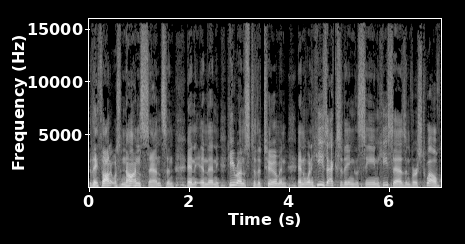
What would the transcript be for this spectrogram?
they thought it was nonsense. And, and, and then he runs to the tomb, and, and when he's exiting the scene, he says in verse 12,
